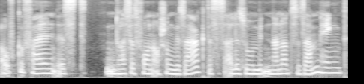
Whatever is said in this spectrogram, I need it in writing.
aufgefallen ist. Du hast es vorhin auch schon gesagt, dass es alles so miteinander zusammenhängt.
